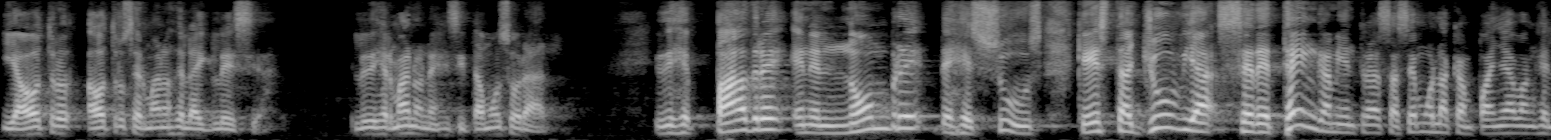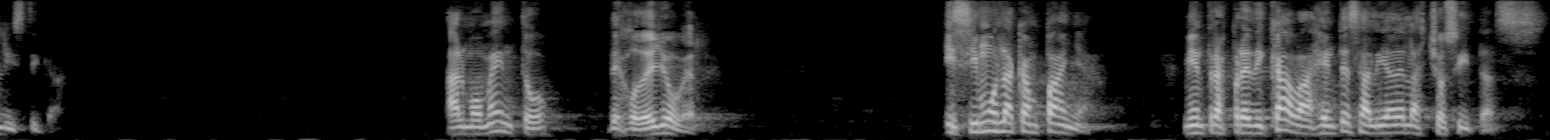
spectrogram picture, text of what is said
y a, a otros hermanos de la iglesia. Le dije, hermano, necesitamos orar. Y dije, Padre, en el nombre de Jesús, que esta lluvia se detenga mientras hacemos la campaña evangelística. Al momento dejó de llover. Hicimos la campaña. Mientras predicaba, gente salía de las chocitas.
